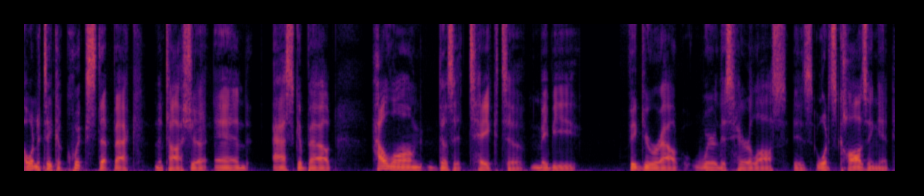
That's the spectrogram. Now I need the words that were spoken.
I want to take a quick step back, Natasha, and ask about how long does it take to maybe figure out where this hair loss is, what's causing it?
